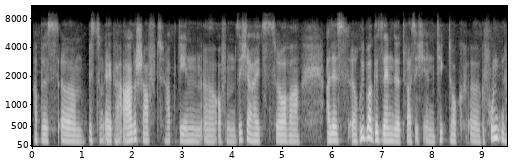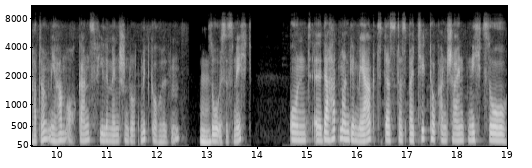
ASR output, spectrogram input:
habe es ähm, bis zum LKA geschafft, habe den äh, auf dem Sicherheitsserver alles äh, rübergesendet, was ich in TikTok äh, gefunden hatte. Mir haben auch ganz viele Menschen dort mitgeholfen. Mhm. So ist es nicht. Und äh, da hat man gemerkt, dass das bei TikTok anscheinend nicht so,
